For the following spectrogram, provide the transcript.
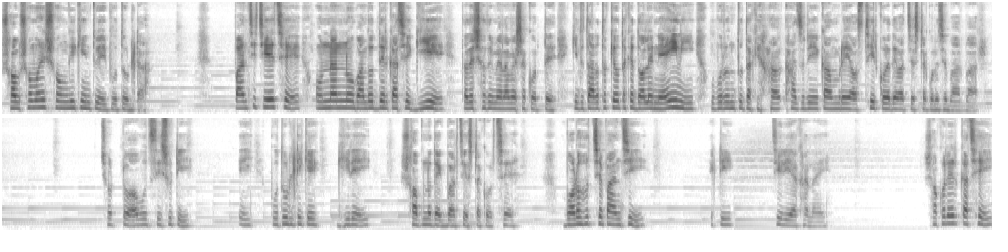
সব সময়ের সঙ্গে কিন্তু এই পুতুলটা। পাঞ্চি চেয়েছে অন্যান্য বাঁদরদের কাছে গিয়ে তাদের সাথে মেলামেশা করতে, কিন্তু তারা তো কেউ তাকে দলে নেয়নি, উপরন্তু তাকে হা- হাজড়ে কামড়ে অস্থির করে দেওয়ার চেষ্টা করেছে বারবার। ছোট্ট অবুধ শিশুটি এই পুতুলটিকে ঘিরেই স্বপ্ন দেখবার চেষ্টা করছে। বড় হচ্ছে পাঞ্চি একটি চিড়িয়াখানায়। সকলের কাছেই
